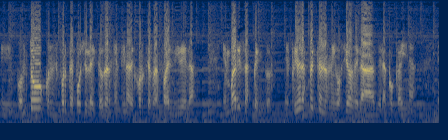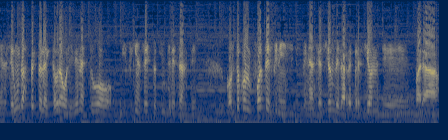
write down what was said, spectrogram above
eh, contó con el fuerte apoyo de la dictadura argentina de Jorge Rafael Videla en varios aspectos. El primer aspecto en los negociados de la, de la cocaína. En el segundo aspecto la dictadura boliviana estuvo, y fíjense esto que interesante, contó con fuerte financiación de la represión eh, para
